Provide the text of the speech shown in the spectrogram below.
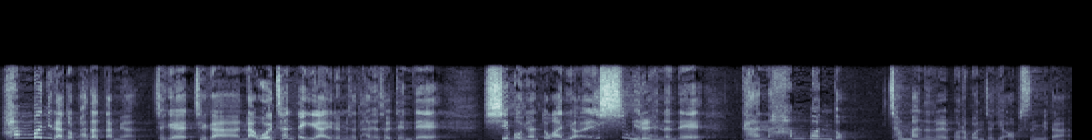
한 번이라도 받았다면 제가, 제가 나 월천댁이야 이러면서 다녔을 텐데 15년 동안 열심히 일을 했는데 단 한 번도 천만 원을 벌어본 적이 없습니다.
